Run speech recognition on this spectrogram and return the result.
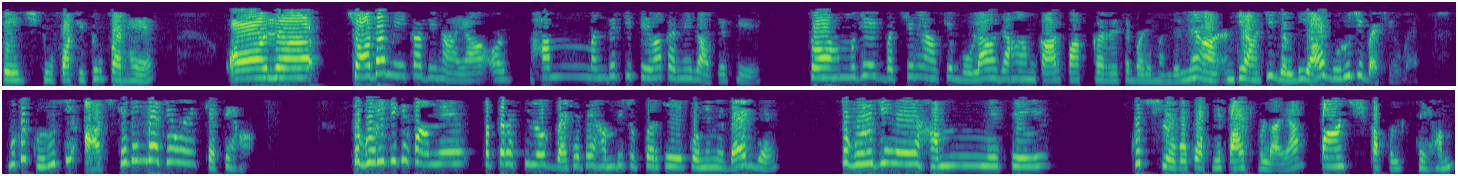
पेज 242 पर है और चौदह मई का दिन आया और हम मंदिर की सेवा करने जाते थे तो मुझे एक बच्चे ने आके बोला जहाँ हम कार पार्क कर रहे थे बड़े मंदिर में आंटी आंटी, जल्दी आओ गुरु जी बैठे हुए हैं। मुझे गुरु जी आज के दिन बैठे हुए हैं? कहते हाँ। तो गुरु जी के सामने सत्तर अस्सी लोग बैठे थे, हम भी चुप करके कोने में बैठ गए। तो गुरु जी ने हम में से कुछ लोगों को अपने पास बुलाया, पाँच कपल थे हम,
